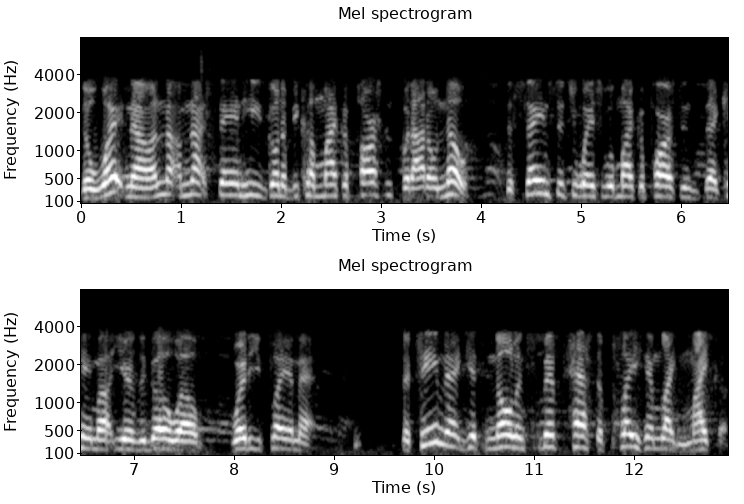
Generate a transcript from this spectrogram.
the way now, I'm not, I'm not saying he's going to become Micah Parsons, but I don't know. The same situation with Micah Parsons that came out years ago. Well, where do you play him at? The team that gets Nolan Smith has to play him like Micah.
